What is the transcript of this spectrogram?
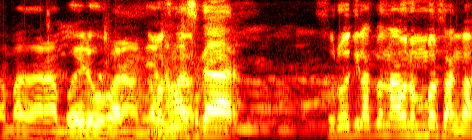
समाधान बैल उभा द्या. नमस्कार. सुरुवातीला आपलं नाव नंबर सांगा.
